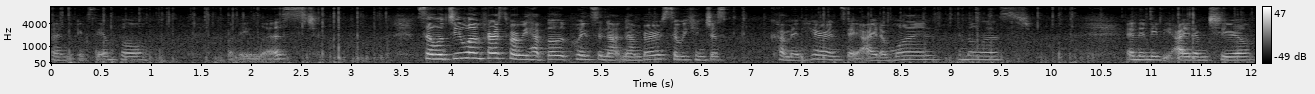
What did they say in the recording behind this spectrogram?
an example of a list. So we'll do one first where we have bullet points and not numbers. So we can just come in here and say item one in the list, and then maybe item two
